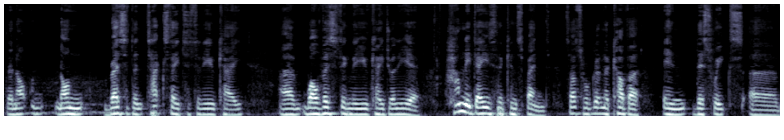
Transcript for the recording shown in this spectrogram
their non-resident tax status to the UK um, while visiting the UK during the year? How many days they can spend? So that's what we're going to cover in this week's uh,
